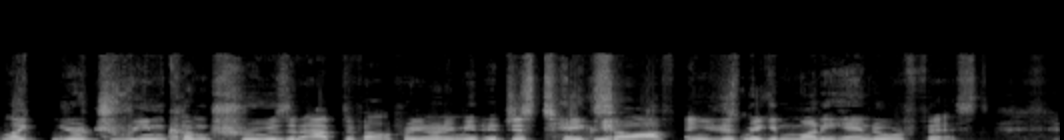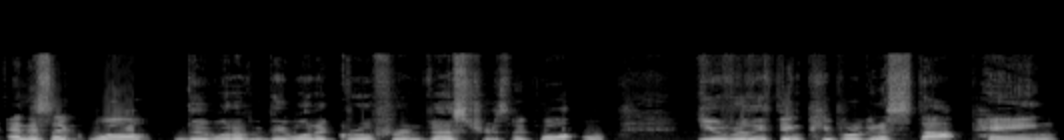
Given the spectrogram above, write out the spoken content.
like your dream come true as an app developer. You know what I mean? It just takes Yeah. off, and you're just making money hand over fist. And it's like, well, they want to they want to grow for investors. Like, well, do you really think people are going to stop paying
